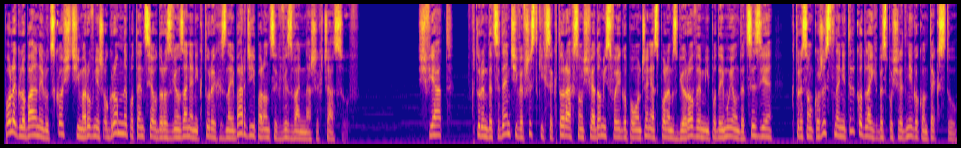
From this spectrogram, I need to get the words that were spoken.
Pole globalnej ludzkości ma również ogromny potencjał do rozwiązania niektórych z najbardziej palących wyzwań naszych czasów. Świat, w którym decydenci we wszystkich sektorach są świadomi swojego połączenia z polem zbiorowym i podejmują decyzje, które są korzystne nie tylko dla ich bezpośredniego kontekstu,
